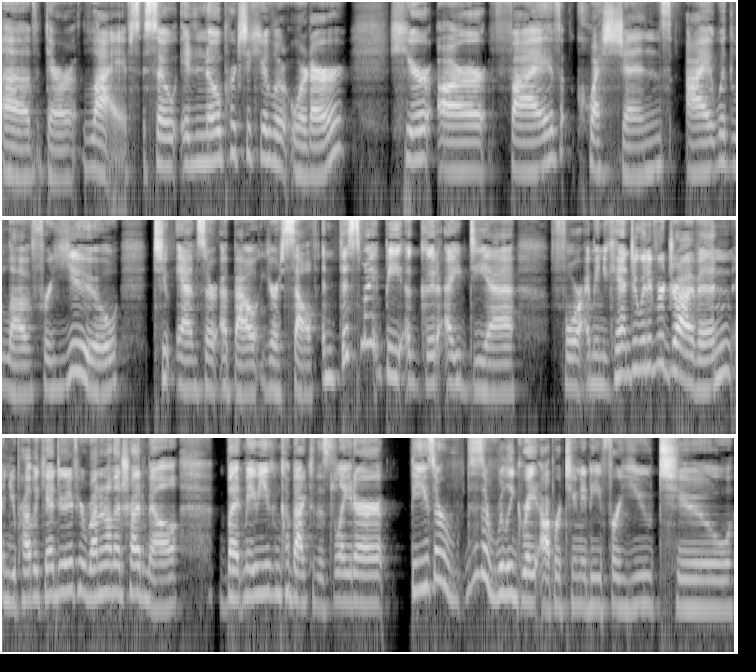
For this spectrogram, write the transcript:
of their lives. So, in no particular order, here are five questions I would love for you to answer about yourself. And this might be a good idea for, I mean, you can't do it if you're driving and you probably can't do it if you're running on the treadmill, but maybe you can come back to this later these are this is a really great opportunity for you to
